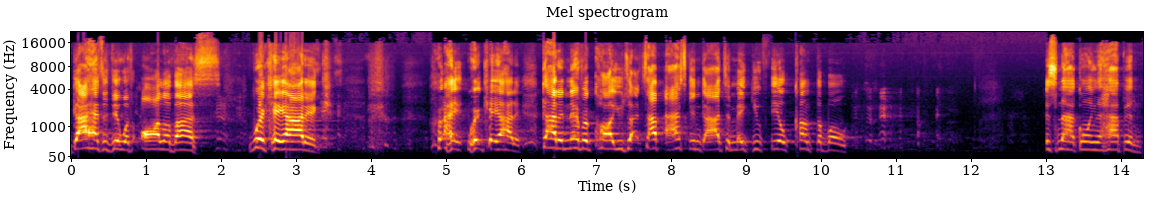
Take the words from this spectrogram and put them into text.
God has to deal with all of us. We're chaotic. Right? We're chaotic. God would never call you to stop asking God to make you feel comfortable. It's not going to happen.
